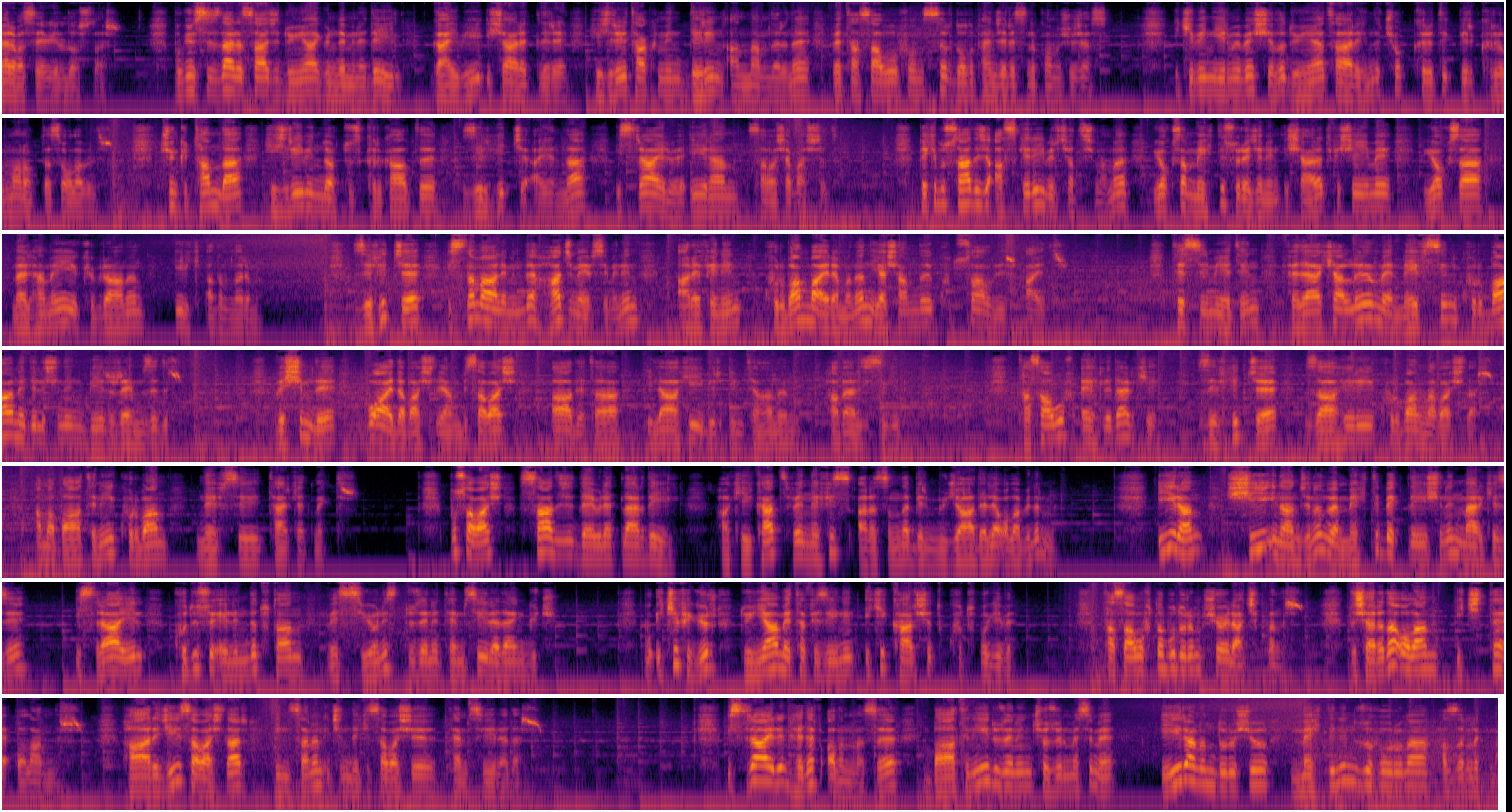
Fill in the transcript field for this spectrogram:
Merhaba sevgili dostlar. Bugün sizlerle sadece dünya gündemine değil, gaybi işaretleri, hicri takvimin derin anlamlarını ve tasavvufun sır dolu penceresini konuşacağız. 2025 yılı dünya tarihinde çok kritik bir kırılma noktası olabilir. Çünkü tam da Hicri 1446 Zilhicce ayında İsrail ve İran savaşa başladı. Peki bu sadece askeri bir çatışma mı yoksa Mehdi sürecinin işaret fişeği mi yoksa Melhame-i Kübra'nın ilk adımları mı? Zilhicce İslam aleminde hac mevsiminin, Arefe'nin, Kurban Bayramı'nın yaşandığı kutsal bir aydır. Teslimiyetin, fedakarlığın ve nefsin kurban edilişinin bir remzidir. Ve şimdi bu ayda başlayan bir savaş adeta ilahi bir imtihanın habercisi gibi. Tasavvuf ehli der ki, Zilhicce zahiri kurbanla başlar ama batini kurban nefsi terk etmektir. Bu savaş sadece devletler değil, hakikat ve nefis arasında bir mücadele olabilir mi? İran, Şii inancının ve Mehdi bekleyişinin merkezi, İsrail, Kudüs'ü elinde tutan ve Siyonist düzeni temsil eden güç. Bu iki figür dünya metafiziğinin iki karşıt kutbu gibi. Tasavvufta bu durum şöyle açıklanır. Dışarıda olan içte olandır. Harici savaşlar insanın içindeki savaşı temsil eder. İsrail'in hedef alınması, batini düzenin çözülmesi mi, İran'ın duruşu Mehdi'nin zuhuruna hazırlık mı?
